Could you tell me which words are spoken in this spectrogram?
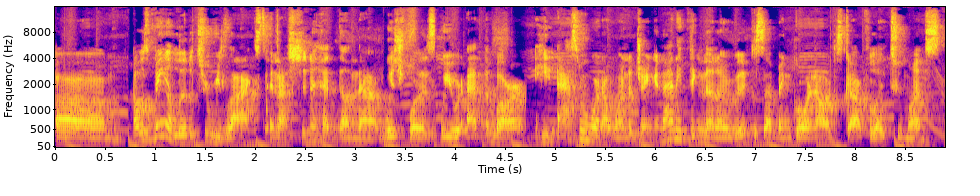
Um, I was being a little too relaxed and I shouldn't have done that, which was we were at the bar. He asked me what I wanted to drink. And I didn't think none of it because I've been going out with this guy for like two months.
